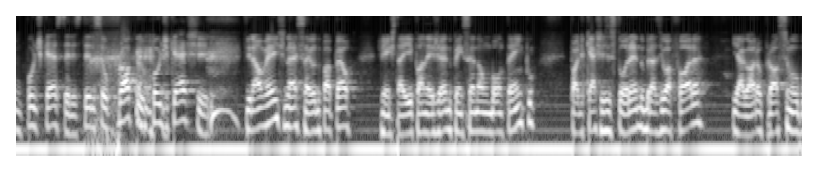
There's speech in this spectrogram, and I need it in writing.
um podcaster, ter o seu próprio podcast? Finalmente, né? Saiu do papel. A gente tá aí planejando, pensando há um bom tempo. Podcasts estourando Brasil afora. E agora o próximo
